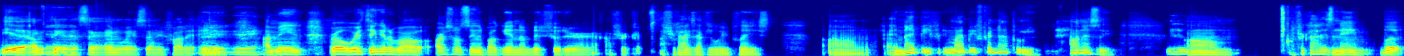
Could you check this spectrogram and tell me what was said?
Yeah, I'm Yeah. thinking the same way, 75 to 80. agree. I mean, bro, we're thinking about Arsenal's thinking about getting a midfielder. I forgot, I forgot exactly where he plays. Um, it might be, it might be for Napoli, honestly. Mhm. Um, I forgot his name, but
